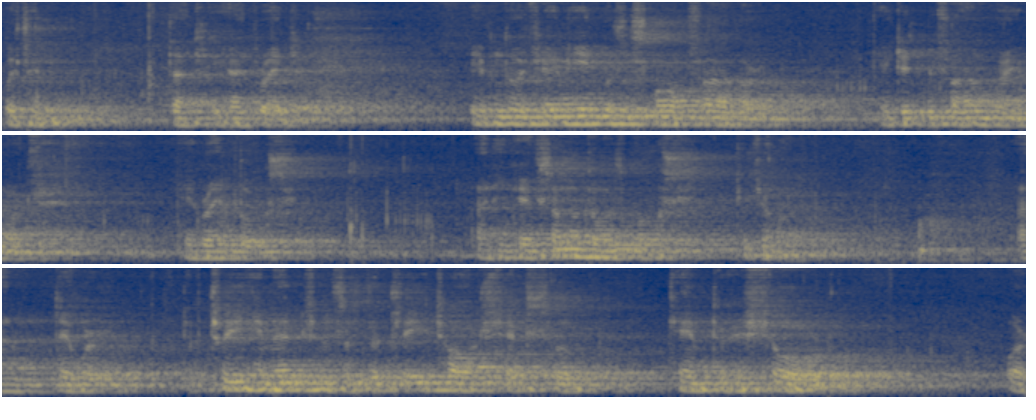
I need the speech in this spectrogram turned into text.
with him that he had read. Even though Jamie was a small farmer, he didn't farm very much. He read books. And he gave some of those books to John. And there were the three he mentions of the three tall ships who came to his shore were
